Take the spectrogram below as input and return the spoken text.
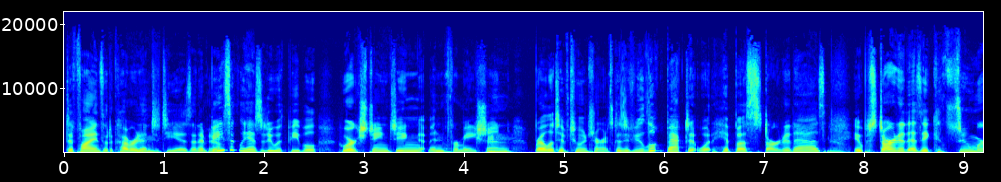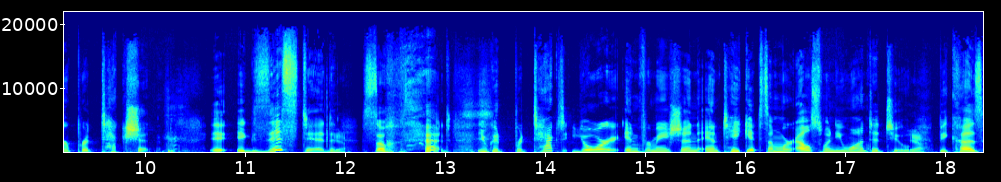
defines what a covered entity is, and it Mm-hmm. Yeah. basically has to do with people who are exchanging information Mm-hmm. relative to insurance. Because if you look back to what HIPAA started as, it started as a consumer protection. It existed Yeah. so that you could protect your information and take it somewhere else when you wanted to. Yeah. Because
